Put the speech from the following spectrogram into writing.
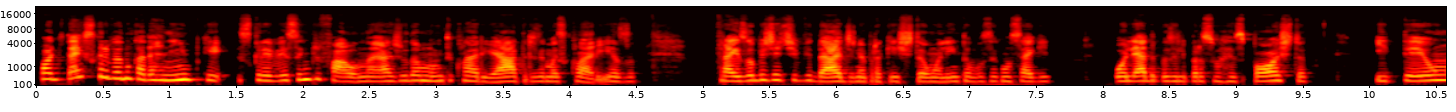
pode até escrever no caderninho, porque escrever sempre falo, né, ajuda muito a clarear, trazer mais clareza, traz objetividade, né, para a questão ali, então você consegue olhar depois ali para sua resposta e ter um,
